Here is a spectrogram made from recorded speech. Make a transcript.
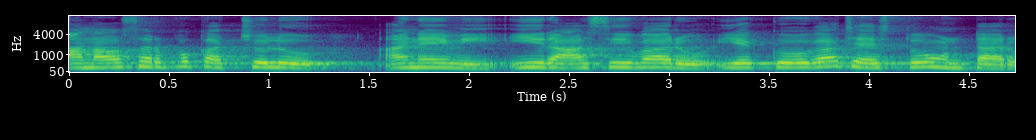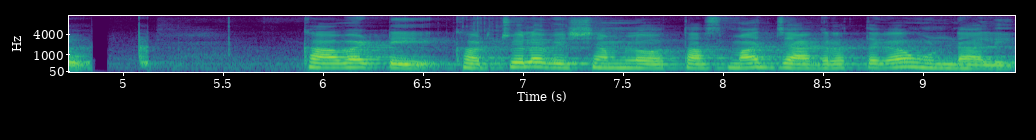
అనవసరపు ఖర్చులు అనేవి ఈ రాశివారు ఎక్కువగా చేస్తూ ఉంటారు. కాబట్టి ఖర్చుల విషయంలో తస్మాత్ జాగ్రత్తగా ఉండాలి.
